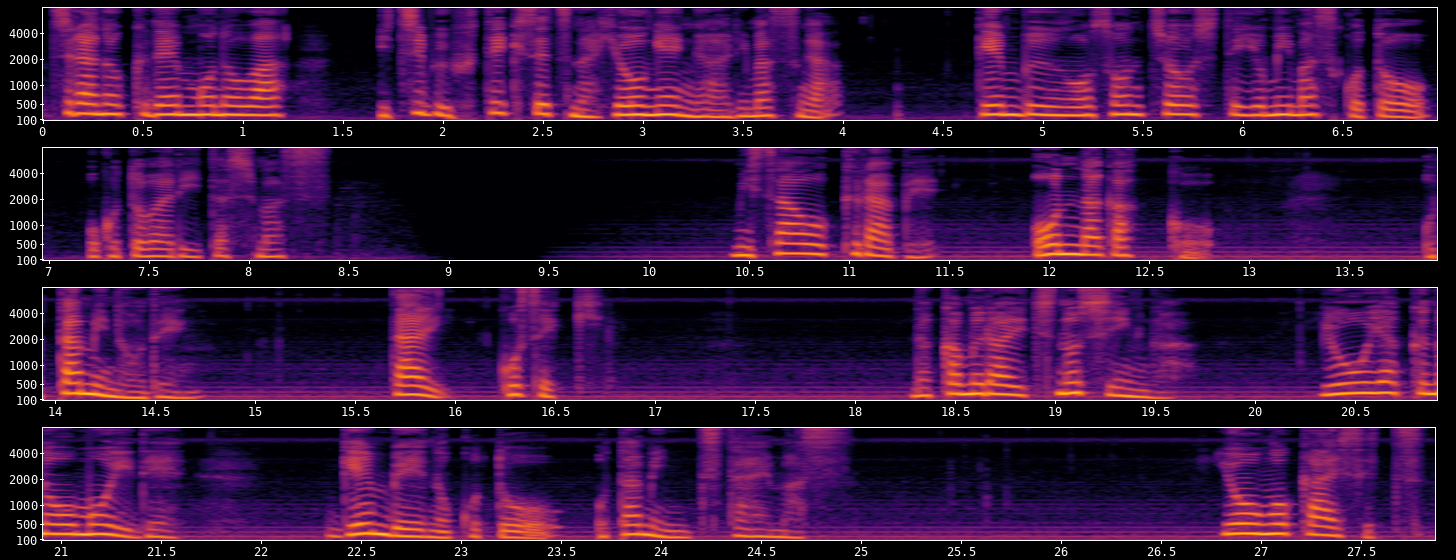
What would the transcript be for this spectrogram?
ちらの句伝物は一部不適切な表現がありますが原文を尊重して読みますことをお断りいたします。三竿比べ女学校お民の伝第五席中村一之進がようやくの思いで源兵衛のことをお民に伝えます。用語解説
